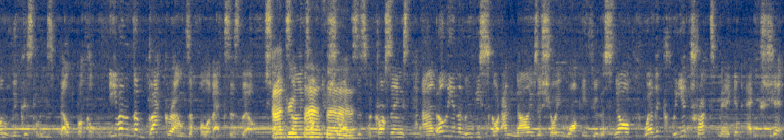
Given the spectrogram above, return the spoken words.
on Lucas Lee's belt buckle. Even the backgrounds are full of X's, though. Audrey signs often show Plaza. X's for crossings, and early in the movie, Scott and Knives are showing walking through the snow, where the clear tracks make an X shape.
